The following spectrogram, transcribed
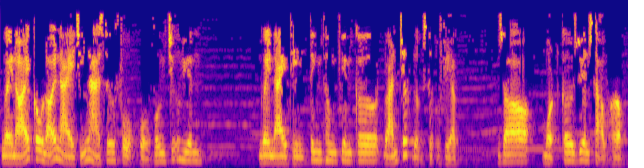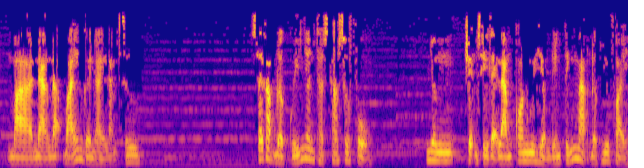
Người nói câu nói này chính là sư phụ của Vương Chữ Huyên. Người này thì tinh thông thiên cơ đoán trước được sự việc, do một cơ duyên xảo hợp mà nàng đã bái người này làm sư. Sẽ gặp được quý nhân thật sao sư phụ? Nhưng chuyện gì lại làm con nguy hiểm đến tính mạng được như vậy?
